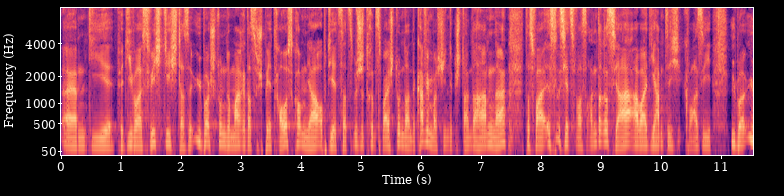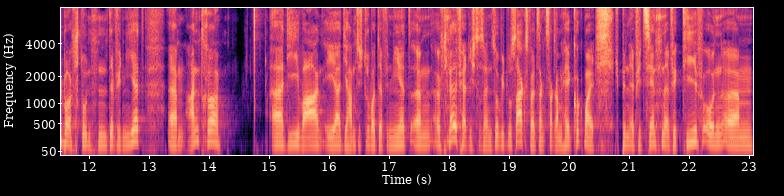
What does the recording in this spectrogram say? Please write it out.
ähm, die, für die war es wichtig, dass sie Überstunde machen, dass sie spät rauskommen. Ja, ob die jetzt dazwischen drin zwei Stunden an der Kaffeemaschine gestanden haben, ne, das war, es ist jetzt was anderes, ja, aber die haben sich quasi über Überstunden definiert. Ähm, andere, äh, die waren eher, die haben sich darüber definiert, ähm, äh, schnell fertig zu sein, so wie du sagst, weil sie gesagt haben, hey, guck mal, ich bin effizient und effektiv und ähm,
